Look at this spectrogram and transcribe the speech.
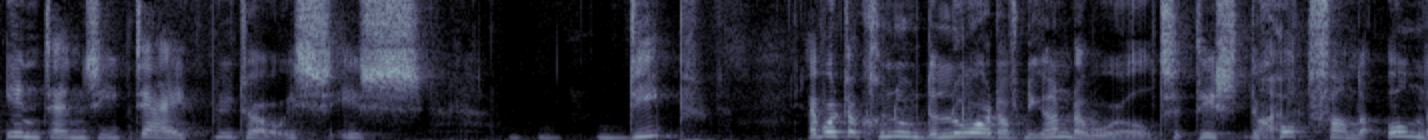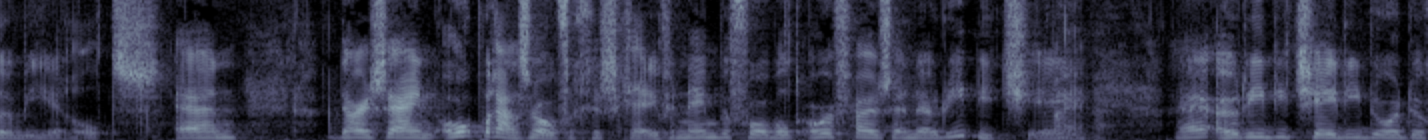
intensiteit. Pluto is, is diep. Hij wordt ook genoemd de Lord of the Underworld. Het is de Oh. god van de onderwereld. En daar zijn opera's over geschreven. Neem bijvoorbeeld Orpheus en Eurydice. Ja. Hè, Eurydice die door de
